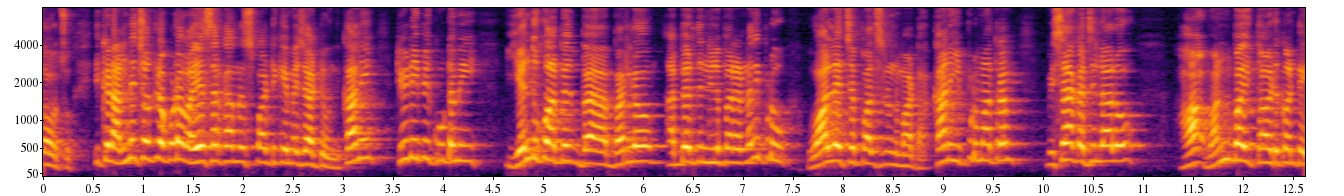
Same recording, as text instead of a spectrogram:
కావచ్చు. ఇక్కడ అన్ని చోట్ల కూడా వైఎస్ఆర్ కాంగ్రెస్ పార్టీకి మెజార్టీ ఉంది. కానీ టీడీపీ కూటమి ఎందుకు అభ్య బరిలో అభ్యర్థిని నిలిపారన్నది ఇప్పుడు వాళ్ళే చెప్పాల్సిన మాట. కానీ ఇప్పుడు మాత్రం విశాఖ జిల్లాలో వన్ బై థర్డ్ కంటే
